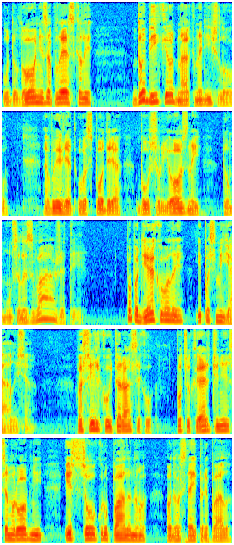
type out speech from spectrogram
у долоні заплескали. До бійки, однак, не дійшло. Вигляд у господаря був серйозний, то мусили зважити. Поподякували і посміялися. Васильку й Тарасику по цукерчині саморобній із цукру паленого від гостей перепало,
